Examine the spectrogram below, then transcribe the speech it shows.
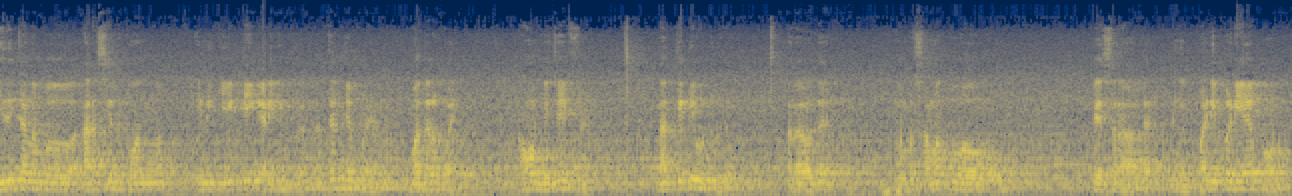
இதுக்காக நம்ம அரசியலுக்கு வந்தோம். இன்னைக்கு டீ கடைக்கு போயிருந்தேன். தெரிஞ்ச பையன் மதுரை பையன். அவன் விஜய் ஃபேன் நான் திட்டி விட்டுருக்கேன் அதாவது நம்ம சமத்துவம் பேசுகிற ஆள் நீங்கள் படிப்படியாக போகணும்.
